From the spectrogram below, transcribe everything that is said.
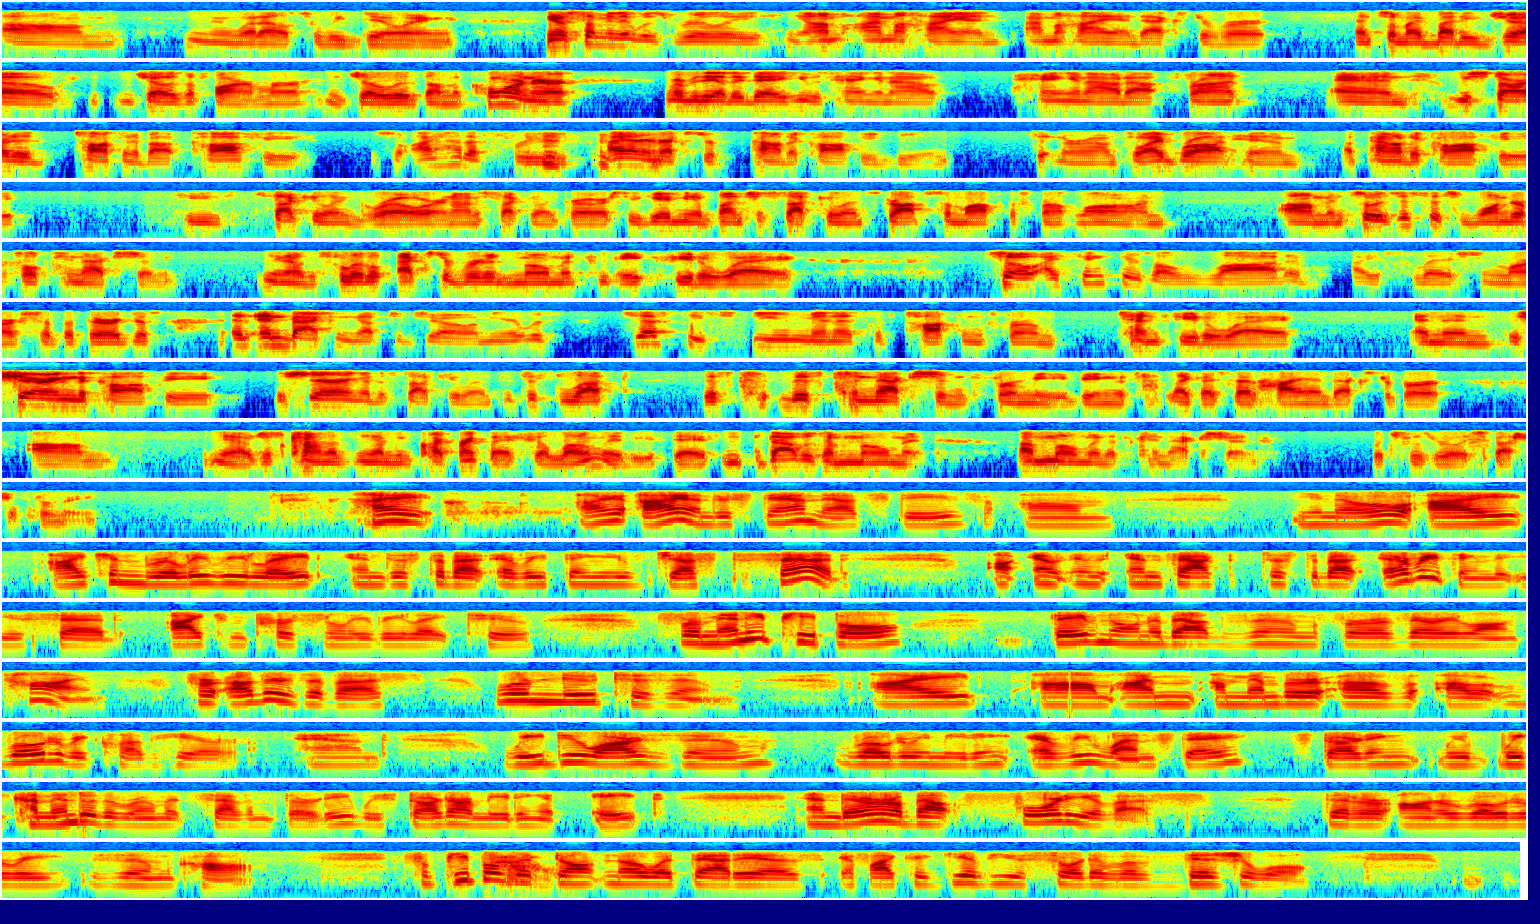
Um, what else are we doing? You know something that was really you know, I'm I'm a high end I'm a high end extrovert, and so my buddy Joe Joe's a farmer and Joe lives on the corner. Remember the other day he was hanging out hanging out out front, and we started talking about coffee. So I had a free I had an extra pound of coffee beans sitting around, so I brought him a pound of coffee. He's succulent grower, and I'm a succulent grower, so he gave me a bunch of succulents, dropped some off the front lawn. Um, and so it's just this wonderful connection you know, this little extroverted moment from eight feet away. So I think there's a lot of isolation, Marcia, but there are just, and, and backing up to Joe, I mean, it was just these few minutes of talking from 10 feet away and then the sharing the coffee, the sharing of the succulents. It just left this, this connection for me being this, like I said, high end extrovert. Um, you know, just kind of, you know, I mean, quite frankly, I feel lonely these days. That was a moment, a moment of connection. which was really special for me. I I I understand that, Steve. Um you know, I I can really relate in just about everything you've just said. Uh, and in, in fact, just about everything that you said, I can personally relate to. For many people, they've known about Zoom for a very long time. For others of us, we're new to Zoom. I um, I'm a member of a Rotary Club here, and we do our Zoom Rotary meeting every Wednesday. Starting, we we come into the room at 7:30. We start our meeting at eight, and there are about 40 of us that are on a Rotary Zoom call. For people wow. that don't know what that is, if I could give you sort of a visual,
